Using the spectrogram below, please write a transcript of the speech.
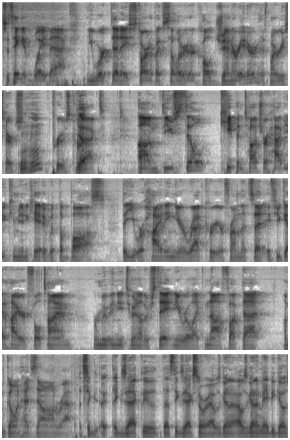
To take it way back, you worked at a startup accelerator called gener8tor, if my research Mm-hmm. proves correct. Um, do you still keep in touch, or have you communicated with the boss that you were hiding your rap career from? That said, if you get hired full time, we're moving you to another state, and you were like, "Nah, fuck that. I'm going heads down on rap." That's exactly that's the exact story. I was gonna I was gonna maybe go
